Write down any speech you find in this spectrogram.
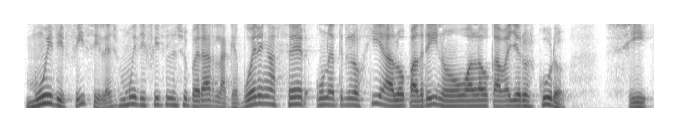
muy difícil, es muy difícil superarla. ¿Que pueden hacer una trilogía a lo Padrino o a lo Caballero Oscuro? Sí,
